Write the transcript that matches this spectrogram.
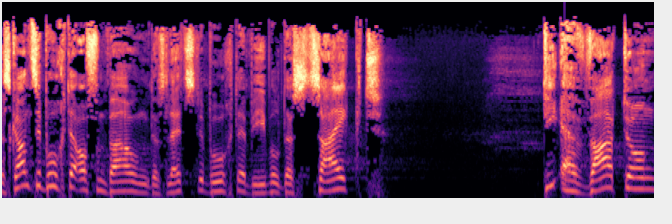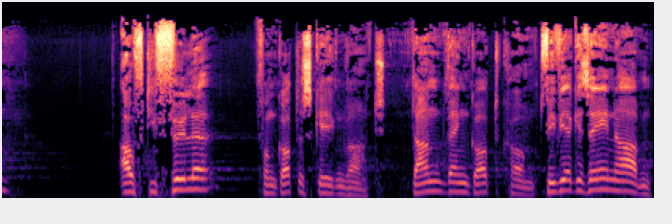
Das ganze Buch der Offenbarung, das letzte Buch der Bibel, das zeigt die Erwartung auf die Fülle von Gottes Gegenwart. Dann, wenn Gott kommt. Wie wir gesehen haben,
